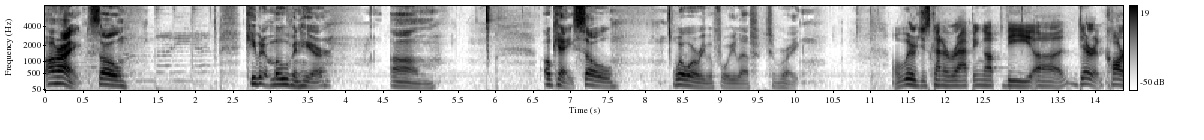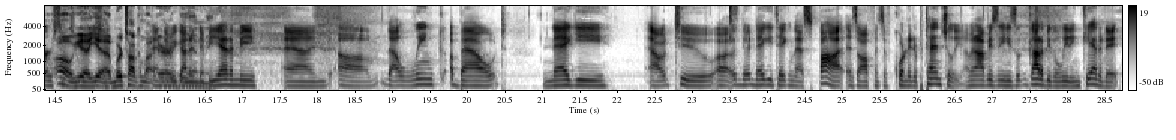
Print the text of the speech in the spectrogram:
All right, so keeping it moving here. Um, okay, so where were we before we left to break? Well, we were just kind of wrapping up the uh, Derek Carr situation. Oh yeah, yeah. We're talking about and Eric then we got into Bieniemy. Bienemy and um, that link about Nagy out to uh, Nagy taking that spot as offensive coordinator potentially. I mean, obviously he's got to be the leading candidate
